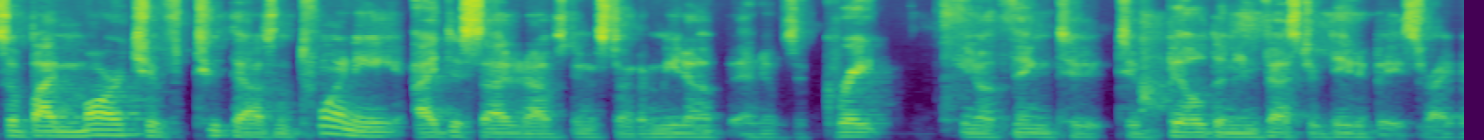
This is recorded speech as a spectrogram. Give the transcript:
So by March of 2020, I decided I was going to start a meetup, and it was a great you know thing to to build an investor database, right?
